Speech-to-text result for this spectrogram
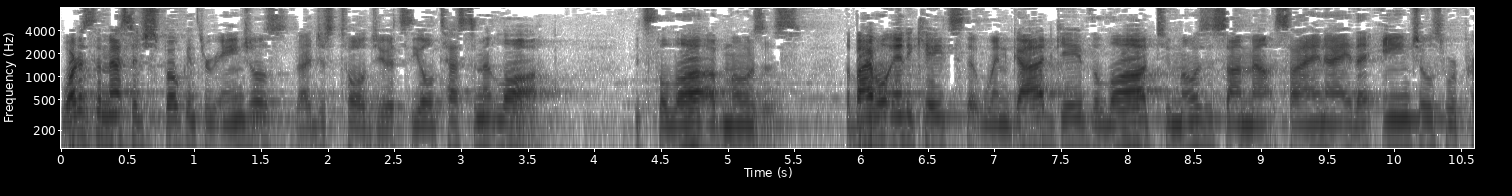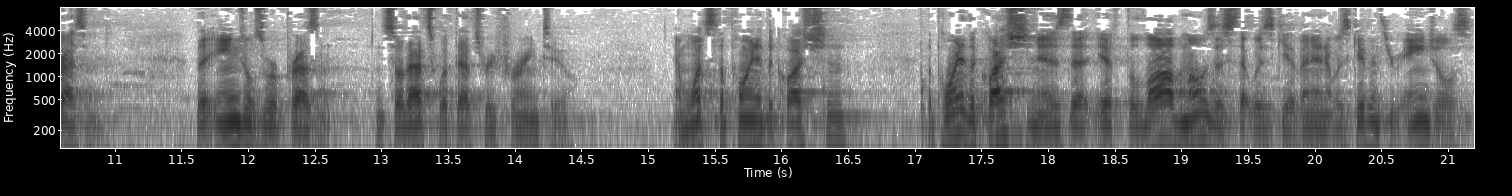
What is the message spoken through angels? I just told you it's the Old Testament law. It's the law of Moses. The Bible indicates that when God gave the law to Moses on Mount Sinai, the angels were present. The angels were present. And so that's what that's referring to. And what's the point of the question? The point of the question is that if the law of Moses that was given, and it was given through angels,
